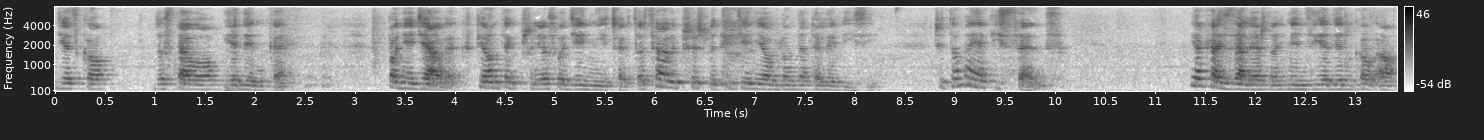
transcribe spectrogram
Dziecko dostało jedynkę. Poniedziałek, piątek przyniosło dzienniczek. To cały przyszły tydzień nie ogląda telewizji. Czy to ma jakiś sens? Jaka jest zależność między jedynką a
